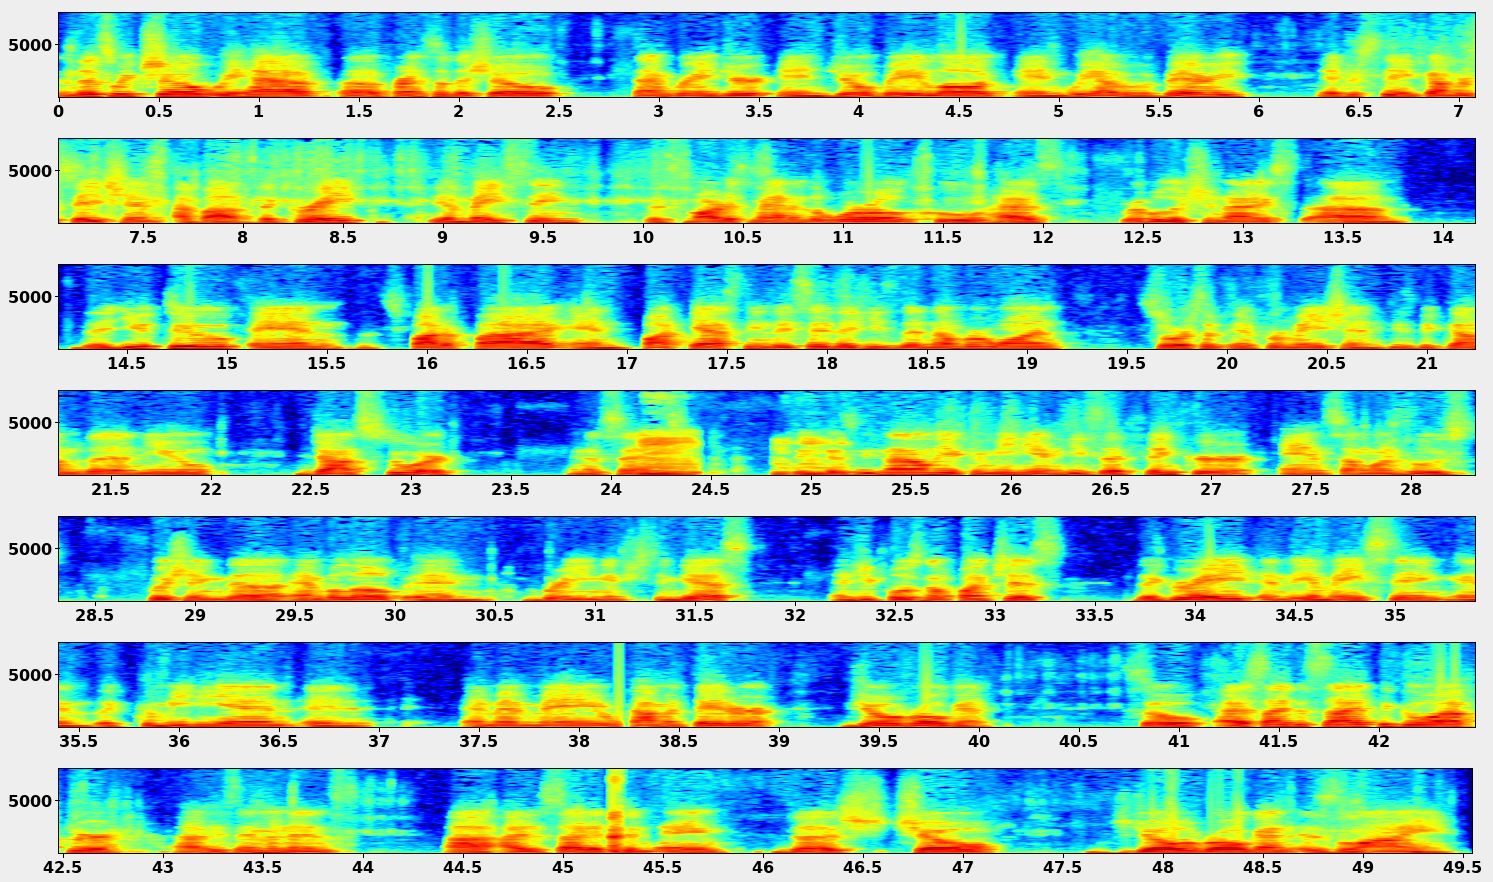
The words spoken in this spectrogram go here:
In this week's show, we have uh, friends of the show, Sam Granger and Joe Baylog, and we have a very interesting conversation about the great, the amazing, the smartest man in the world who has revolutionized um, the YouTube and Spotify and podcasting. They say that he's the number one source of information. He's become the new Jon Stewart in a sense mm-hmm. because he's not only a comedian, he's a thinker and someone who's pushing the envelope and bringing interesting guests. And he pulls no punches. The great and the amazing and the comedian and MMA commentator Joe Rogan. So as I decided to go after uh, his eminence, uh, I decided to name the show Joe Rogan is lying.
